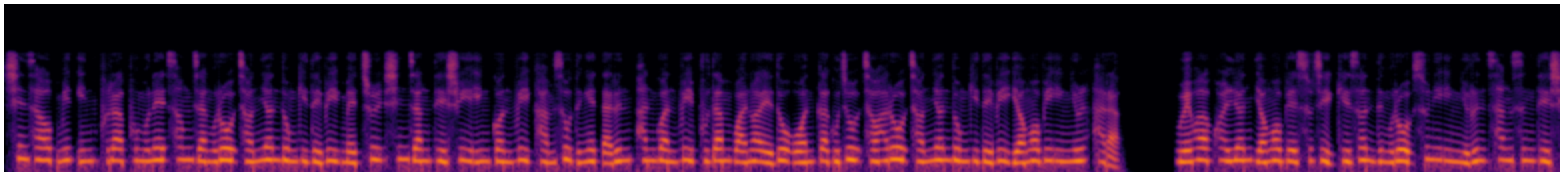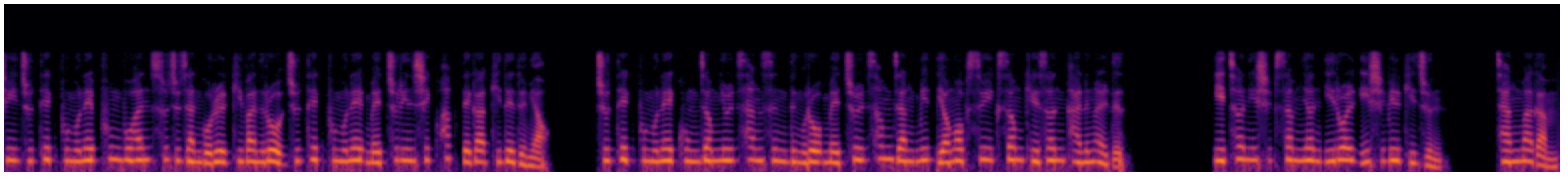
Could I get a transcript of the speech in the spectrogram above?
신사업 및 인프라 부문의 성장으로 전년 동기 대비 매출 신장 대시 인건비 감소 등에 따른 판관비 부담 완화에도 원가 구조 저하로 전년 동기 대비 영업이익률 하락, 외화 관련 영업의 수지 개선 등으로 순이익률은 상승 대시 주택 부문의 풍부한 수주 잔고를 기반으로 주택 부문의 매출 인식 확대가 기대되며 주택 부문의 공정률 상승 등으로 매출 성장 및 영업 수익성 개선 가능할 듯. 2023년 1월 20일 기준 장마감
